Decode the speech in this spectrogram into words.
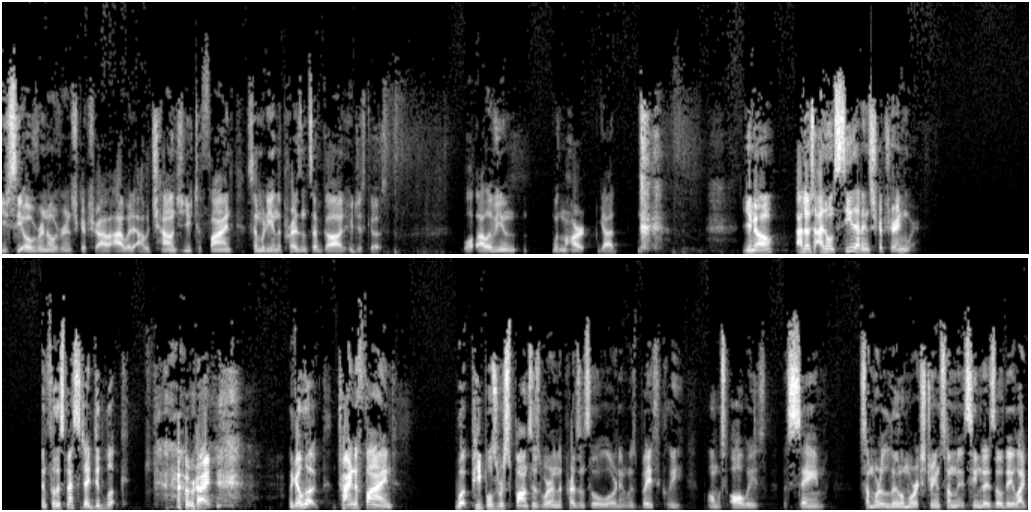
you see over and over in Scripture. I, I, would, I would challenge you to find somebody in the presence of God who just goes, Well, I love you with my heart, God. you know? I, just, I don't see that in Scripture anywhere. And for this message, I did look, right? Like I looked, trying to find what people's responses were in the presence of the Lord, and it was basically almost always the same. Some were a little more extreme. Some it seemed as though they like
